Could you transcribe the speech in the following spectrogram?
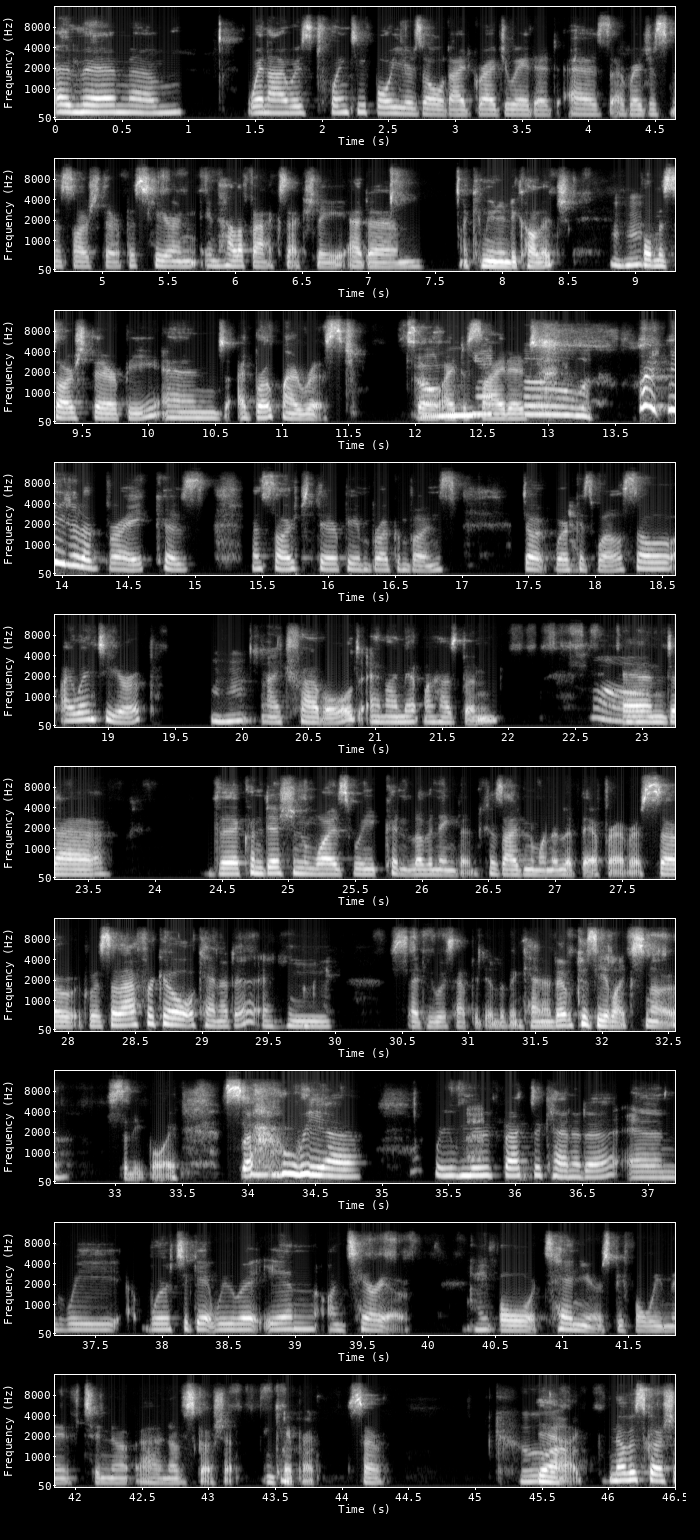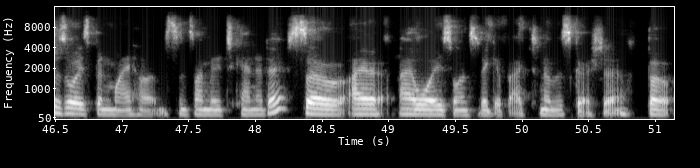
and then um, when I was 24 years old, I'd graduated as a registered massage therapist here in, in Halifax, actually, at um, a community college mm-hmm. for massage therapy, and I broke my wrist. So oh, I decided no. I needed a break because massage therapy and broken bones don't work as well. So I went to Europe mm-hmm. and I traveled and I met my husband. Aww. And uh, the condition was we couldn't live in England because I didn't want to live there forever. So it was South Africa or Canada. And he said he was happy to live in Canada because he likes snow, silly boy. So we, uh, we moved back to Canada and we were to get, we were in Ontario okay. for 10 years before we moved to no, uh, Nova Scotia in Cape Breton. So Cool. Yeah, Nova Scotia has always been my home since I moved to Canada. So I, I always wanted to get back to Nova Scotia. But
